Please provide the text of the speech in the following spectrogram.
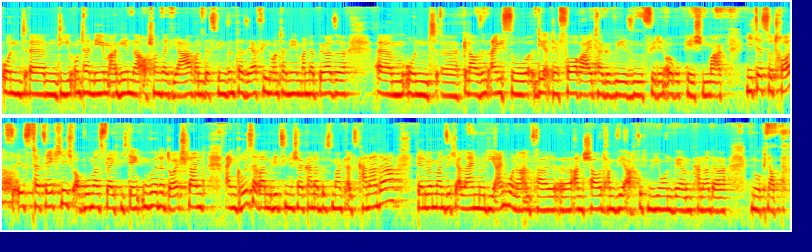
Und ähm, die Unternehmen agieren da auch schon seit Jahren. Deswegen sind da sehr viele Unternehmen an der Börse ähm, und äh, genau, sind eigentlich so der, der Vorreiter gewesen für den europäischen Markt. Nichtsdestotrotz ist tatsächlich, obwohl man es vielleicht nicht denken würde, würde Deutschland ein größerer medizinischer Cannabismarkt als Kanada. Denn wenn man sich allein nur die Einwohneranzahl äh, anschaut, haben wir 80 Millionen, während Kanada nur knapp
